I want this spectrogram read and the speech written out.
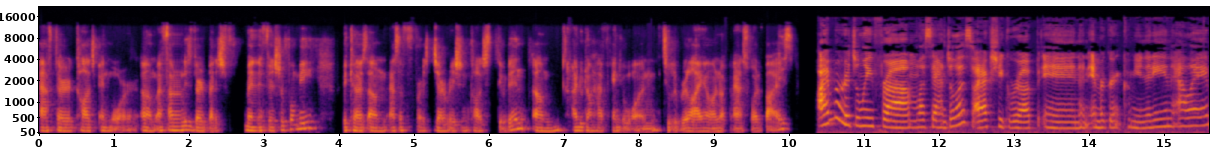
after college and more. Um, I found this very beneficial for me because um, as a first generation college student, um, I do not have anyone to rely on or ask for advice. I'm originally from Los Angeles. I actually grew up in an immigrant community in LA.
